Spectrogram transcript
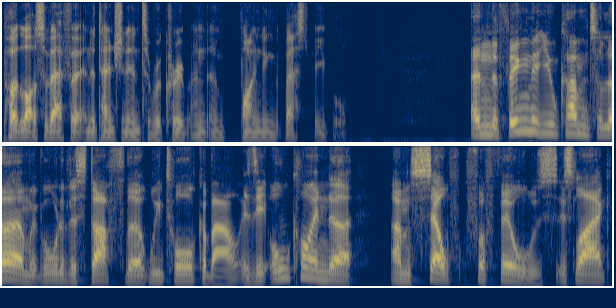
Put lots of effort and attention into recruitment and finding the best people. And the thing that you come to learn with all of the stuff that we talk about is it all kind of um, self fulfills. It's like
